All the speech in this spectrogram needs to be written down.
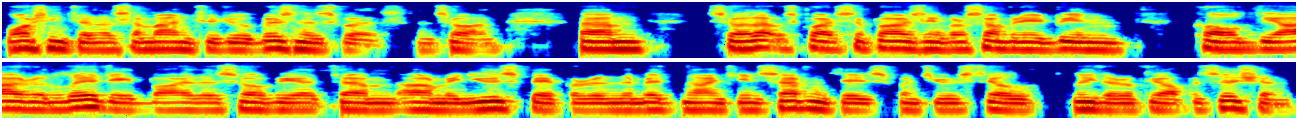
Washington as a man to do business with, and so on. Um, so that was quite surprising for somebody who'd been called the Iron Lady by the Soviet um, army newspaper in the mid 1970s when she was still leader of the opposition.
